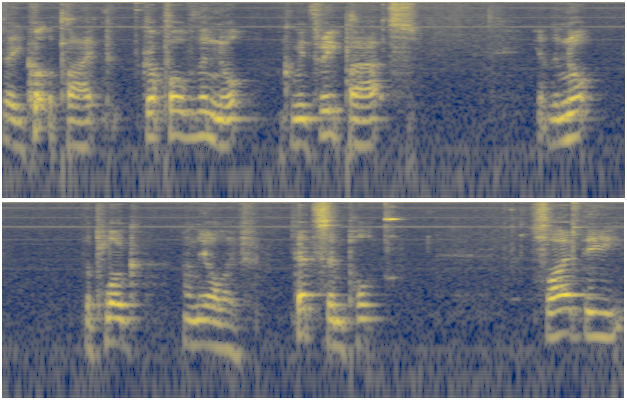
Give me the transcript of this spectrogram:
So you cut the pipe, drop over the nut, come in three parts. Get the nut, the plug, and the olive. Dead simple. Slide the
